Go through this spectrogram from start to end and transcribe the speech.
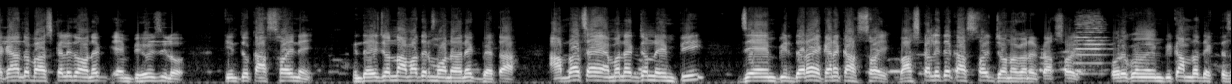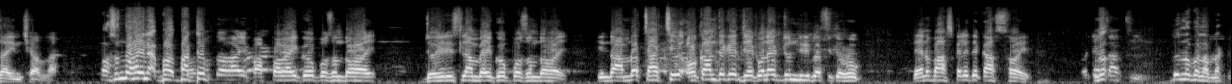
এখানে তো বাসকালীতে অনেক এমপি হয়েছিল কিন্তু কাজ হয় নাই। কিন্তু এই জন্য আমাদের মনে অনেক ব্যথা। আমরা চাই এমন একজন এমপি যে এমপির দ্বারা এখানে কাজ হয় বাসকালীতে কাজ হয় জনগণের কাজ হয় ওরকম এমপিকে আমরা দেখতে চাই ইনশাল্লাহ পছন্দ হয় না? পছন্দ হয় পাপ্পা ভাইকেও পছন্দ হয় জহির ইসলাম ভাইকেও পছন্দ হয় কিন্তু আমরা চাচ্ছি ওখান থেকে যে কোনো একজন নির্বাচিত হোক যেন বাসকালীতে কাজ হয় ধন্যবাদ আপনাকে।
